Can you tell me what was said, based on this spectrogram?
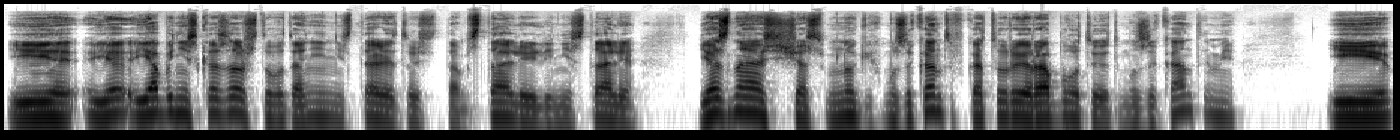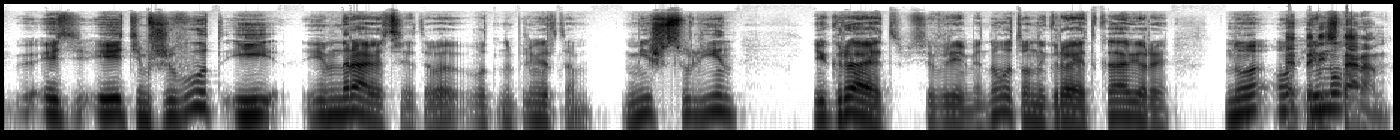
И я, я бы не сказал, что вот они не стали, то есть там стали или не стали. Я знаю сейчас многих музыкантов, которые работают музыкантами, и этим живут, и им нравится это. Вот, например, там Миш Сулин играет все время. Ну вот он играет каверы. Но он, это ему, ресторан.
